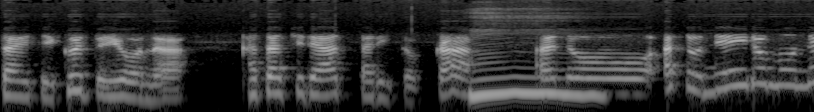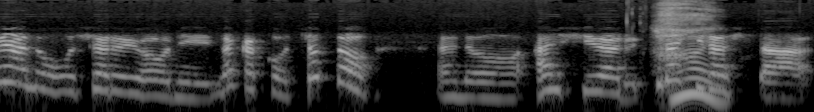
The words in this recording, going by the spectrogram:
伝えていくというような形であったりとか、あのあと音色もねあのおっしゃるようになんかこうちょっとあの ICR キラキラした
